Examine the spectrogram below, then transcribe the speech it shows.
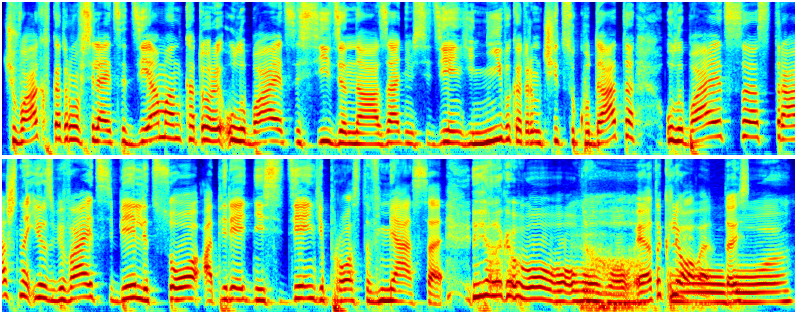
чувак, в которого вселяется демон, который улыбается, сидя на заднем сиденье Нивы, который мчится куда-то, улыбается страшно и разбивает себе лицо, а переднее сиденье просто в мясо. И я такая, воу-воу-воу, это клево. То есть,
